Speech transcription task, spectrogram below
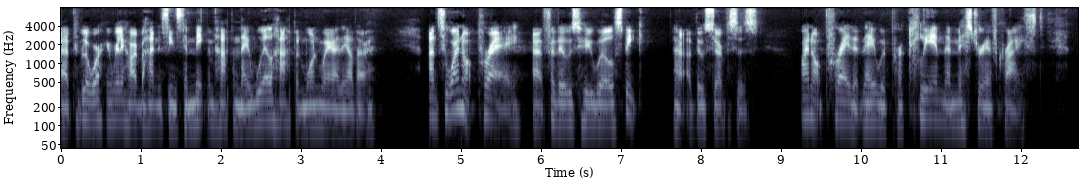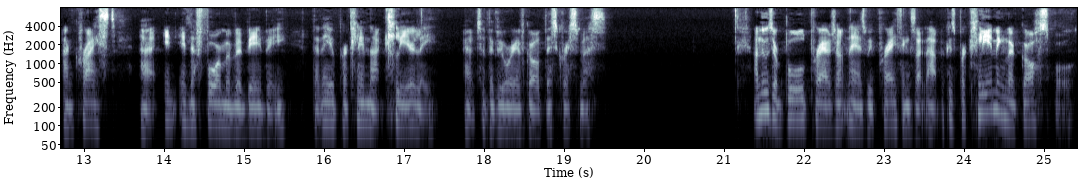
Uh, people are working really hard behind the scenes to make them happen. They will happen one way or the other. And so, why not pray uh, for those who will speak uh, at those services? Why not pray that they would proclaim the mystery of Christ and Christ uh, in, in the form of a baby, that they would proclaim that clearly uh, to the glory of God this Christmas? And those are bold prayers, aren't they, as we pray things like that? Because proclaiming the gospel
